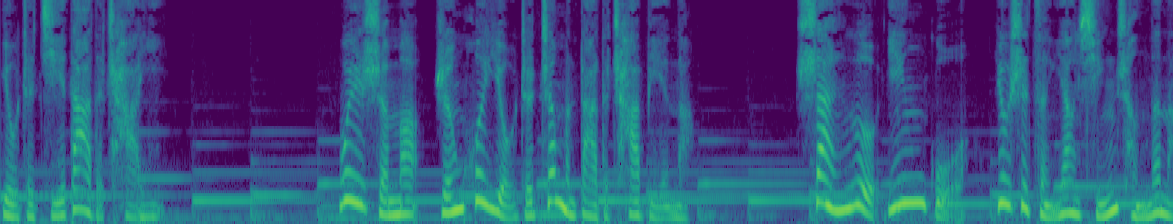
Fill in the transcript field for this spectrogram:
有着极大的差异。为什么人会有着这么大的差别呢？善恶因果又是怎样形成的呢？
